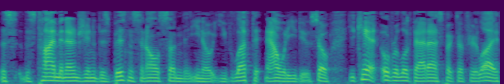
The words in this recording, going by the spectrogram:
this this time and energy into this business, and all of a sudden, you know, you've left it. Now, what do you do? So you can't overlook that aspect of your life.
